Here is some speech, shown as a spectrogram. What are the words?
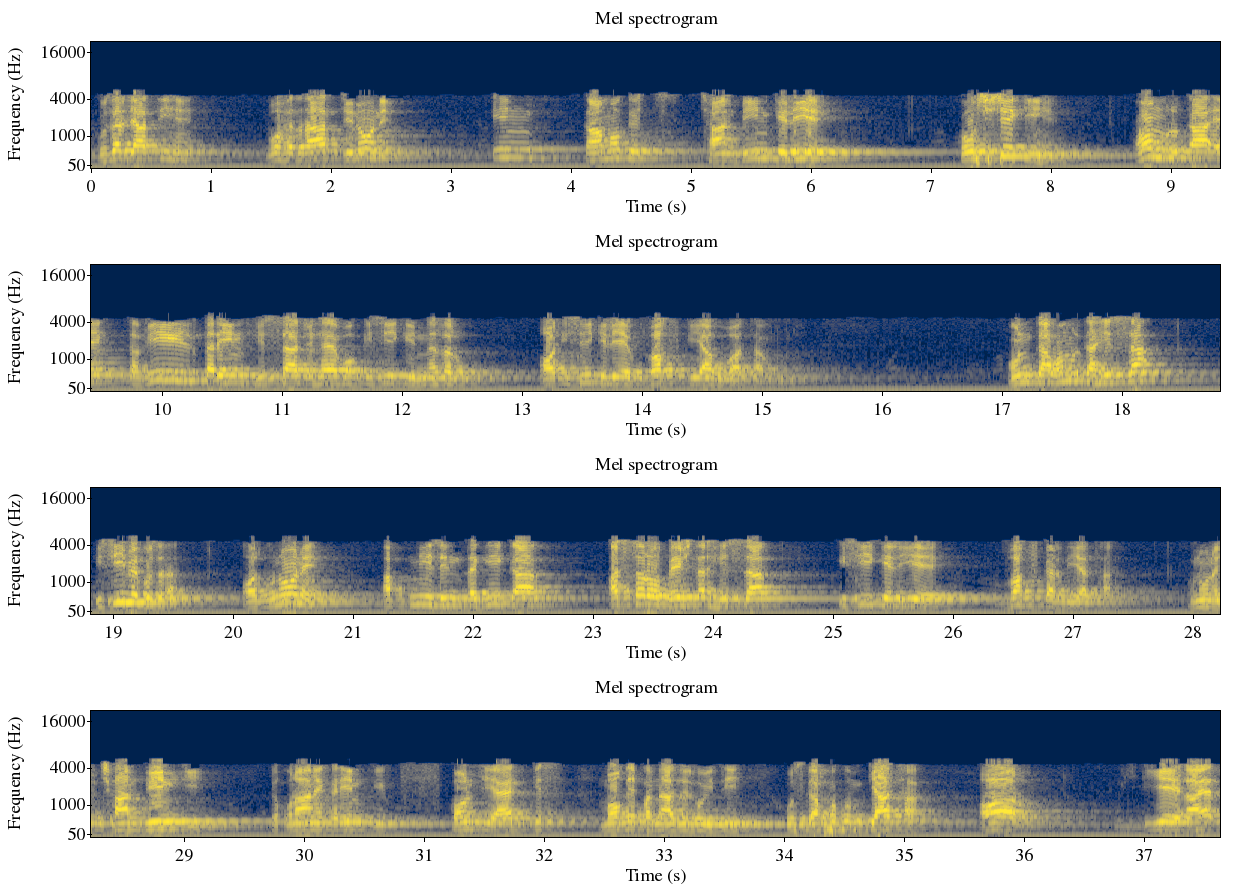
گزر جاتی ہیں۔ وہ حضرات جنہوں نے ان کاموں کے چھان بین کے لیے کوششیں کی ہیں۔ عمر کا ایک طویل ترین حصہ جو ہے وہ اسی کی نظر اور اسی کے لیے وقف کیا ہوا تھا انہوں نے۔ ان کا عمر کا حصہ اسی میں گزرا اور انہوں نے اپنی زندگی کا اکثر و بیشتر حصہ اسی کے لیے وقف کر دیا تھا۔ انہوں نے چھان بین کی کہ قرآن کریم کی کون سی آیت کس موقع پر نازل ہوئی تھی، اس کا حکم کیا تھا اور یہ آیت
